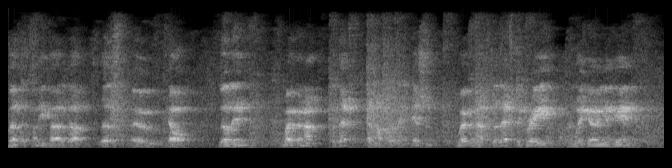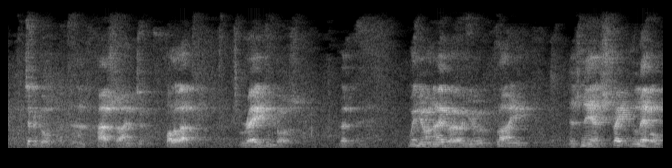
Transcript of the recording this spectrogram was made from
But the funny part about oh hell, Berlin, woken up to that, uh, not Berlin, Essen, woken up to that degree, and we're going again. Typical um, pastime to follow up. Rage, of course. But when you're on oboe and you're flying as near straight and level,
